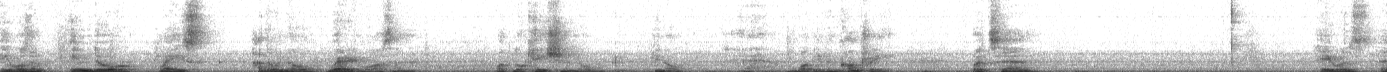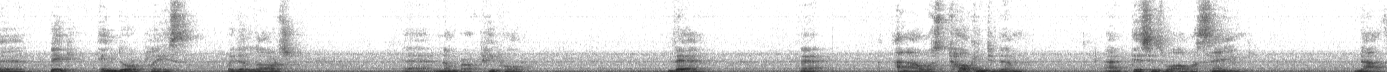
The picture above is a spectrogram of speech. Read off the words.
It was an indoor place. I don't know where it was and what location or you know uh, what even country, but um, it was a big indoor place with a large uh, number of people there uh, and I was talking to them and this is what I was saying that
